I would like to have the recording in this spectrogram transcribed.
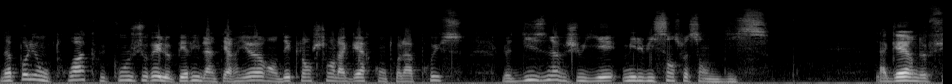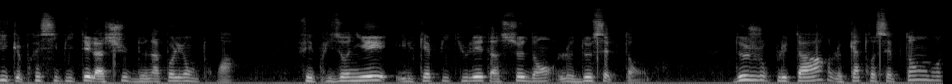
Napoléon III crut conjurer le péril intérieur en déclenchant la guerre contre la Prusse le 19 juillet 1870. La guerre ne fit que précipiter la chute de Napoléon III. Fait prisonnier, il capitulait à Sedan le 2 septembre. Deux jours plus tard, le 4 septembre,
